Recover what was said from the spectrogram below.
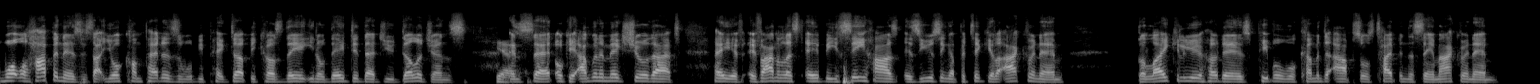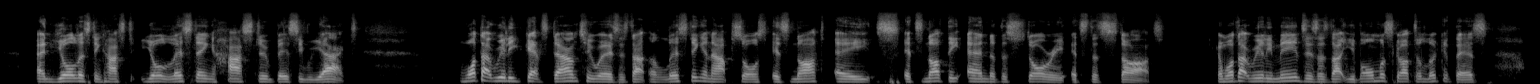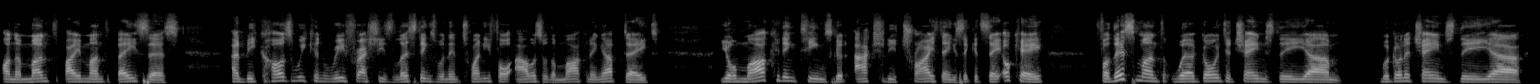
what will happen is is that your competitors will be picked up because they you know they did their due diligence yes. and said okay i'm going to make sure that hey if, if analyst abc has is using a particular acronym the likelihood is people will come into AppSource, type in the same acronym, and your listing has to your listing has to basically react. What that really gets down to is is that a listing in AppSource is not a it's not the end of the story, it's the start. And what that really means is, is that you've almost got to look at this on a month by month basis. And because we can refresh these listings within 24 hours with a marketing update, your marketing teams could actually try things. They could say, okay, for this month, we're going to change the, um, we're going to change the, uh,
